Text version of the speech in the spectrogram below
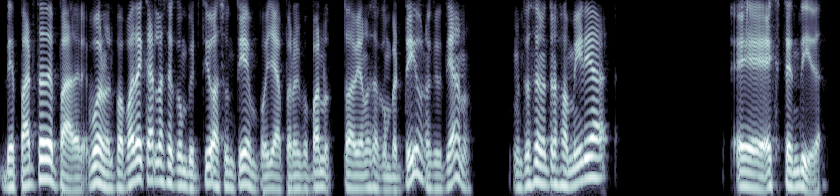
de parte de padre, bueno, el papá de Carla se convirtió hace un tiempo ya, pero mi papá no- todavía no se ha convertido, no es cristiano. Entonces, nuestra familia eh, extendida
